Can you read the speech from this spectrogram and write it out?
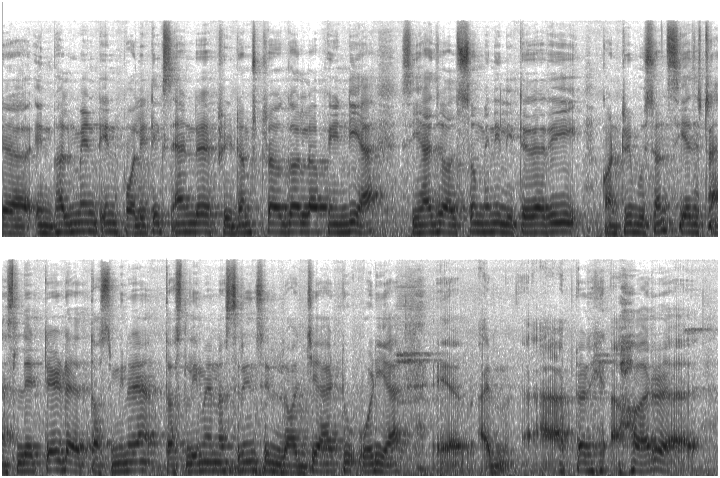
uh, involvement in politics and uh, freedom struggle of India, she has also many literary contributions. She has translated uh, Taslima Nasrin's Lajja to Odia. Uh, after her, uh,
